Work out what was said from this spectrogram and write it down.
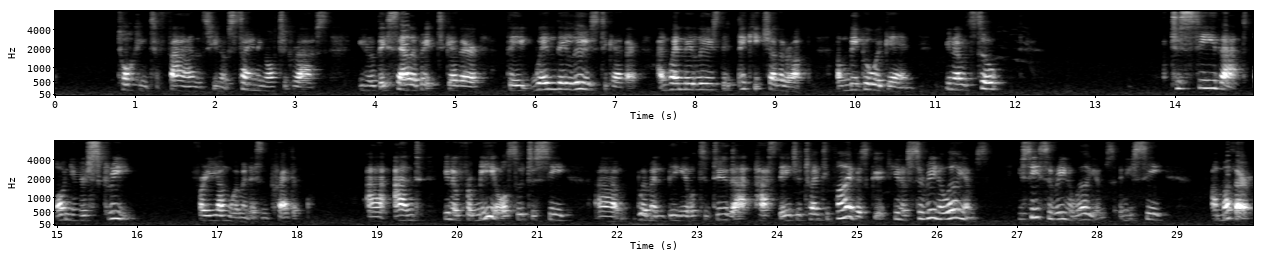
talking to fans, you know, signing autographs. You know, they celebrate together. They when they lose together, and when they lose, they pick each other up, and we go again. You know, so to see that on your screen for a young women is incredible, uh, and you know, for me also to see uh, women being able to do that past the age of 25 is good. You know, Serena Williams. You see Serena Williams and you see a mother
